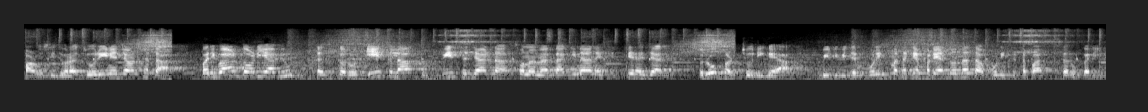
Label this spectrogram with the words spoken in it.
પાડોશી દ્વારા ચોરીને જાણ થતા પરિવાર દોડી આવ્યું. તસ્કરો એક લાખ વીસ હજારના સોનાના દાગીના અને સિત્તેર હજાર રોકડ ચોરી ગયા. બી ડિવિઝન પોલીસ મથકે ફરિયાદ નોંધાતા પોલીસે તપાસ શરૂ કરી.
